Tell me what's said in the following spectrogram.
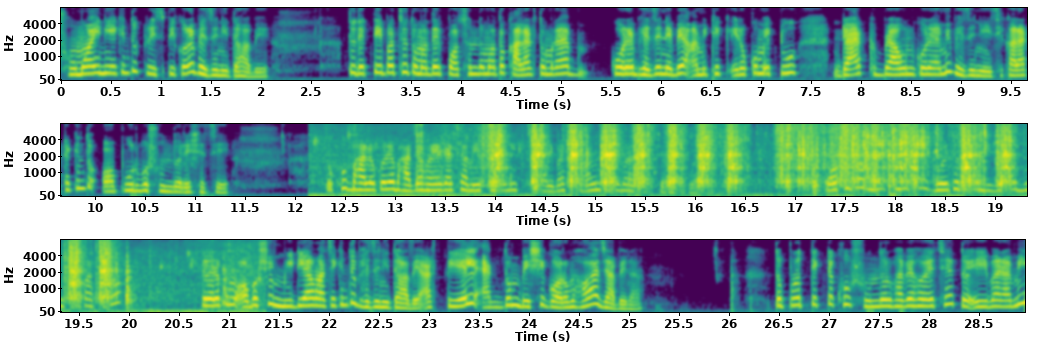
সময় নিয়ে কিন্তু ক্রিস্পি করে ভেজে নিতে হবে। তো দেখতেই পাচ্ছ তোমাদের পছন্দ মতো কালার তোমরা করে ভেজে নেবে। আমি ঠিক এরকম একটু ডার্ক ব্রাউন করে আমি ভেজে নিয়েছি। কালারটা কিন্তু অপূর্ব সুন্দর এসেছে। তো খুব ভালো করে ভাজা হয়ে গেছে। আমি ফেলে নিচ্ছি। আর এবার সাউন্ডটা তোমরা দেখতে পাচ্ছ। কতটা মুখমুখি হয়েছে তোমরা নিজেরাই বুঝতে পারছ। তো এরকম অবশ্যই মিডিয়াম আছে কিন্তু ভেজে নিতে হবে। আর তেল একদম বেশি গরম হওয়া যাবে না। তো প্রত্যেকটা খুব সুন্দরভাবে হয়েছে। তো এইবার আমি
